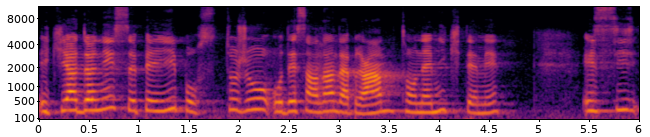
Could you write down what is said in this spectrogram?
et qui a donné ce pays pour toujours aux descendants d'Abraham, ton ami qui t'aimait? Ils s'y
